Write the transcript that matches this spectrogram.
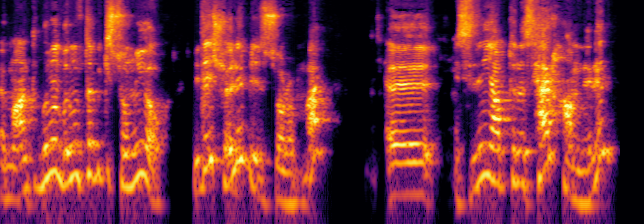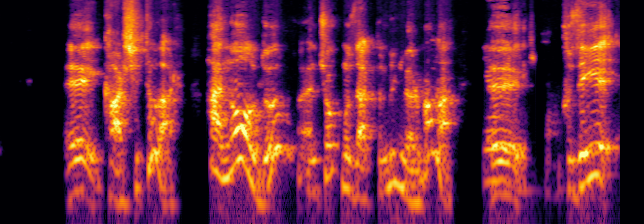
E, mantık bunun bunun tabii ki sonu yok. Bir de şöyle bir sorun var. E, sizin yaptığınız her hamlenin e, karşıtı var. Ha ne oldu? Yani çok mu uzattım bilmiyorum ama e, kuzeyi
